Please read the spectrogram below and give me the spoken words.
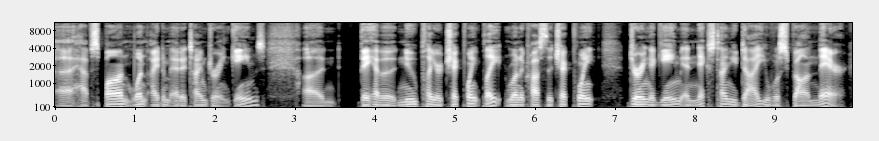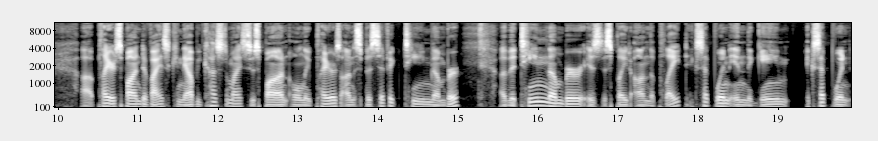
uh, have spawn one item at a time during games. Uh, they have a new player checkpoint plate. Run across the checkpoint during a game, and next time you die, you will spawn there. Uh, player spawn device can now be customized to spawn only players on a specific team number. Uh, the team number is displayed on the plate, except when in the game, except when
